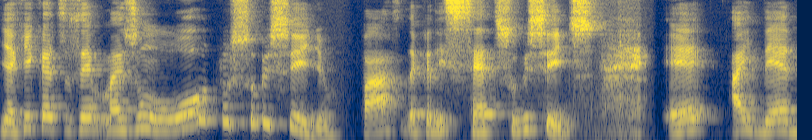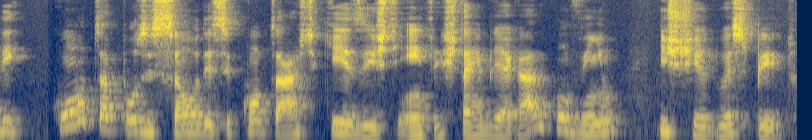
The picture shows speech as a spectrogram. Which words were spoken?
E aqui quero dizer mais um outro subsídio, parte daqueles sete subsídios. É a ideia de contraposição ou desse contraste que existe entre estar embriagado com vinho e cheio do Espírito.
